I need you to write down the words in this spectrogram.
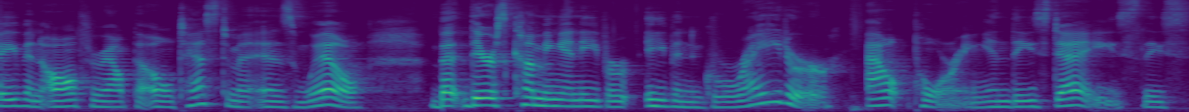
even all throughout the Old Testament as well. But there's coming an even, even greater outpouring in these days, these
